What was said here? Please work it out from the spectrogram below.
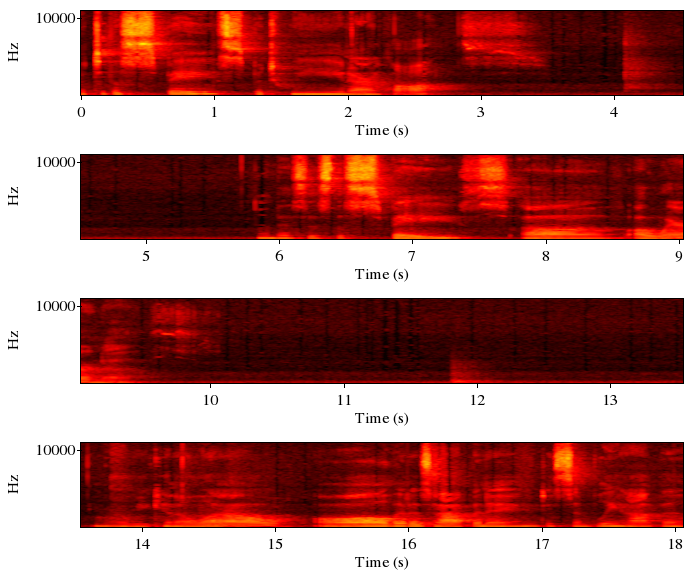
but to the space between our thoughts. And this is the space of awareness. Where we can allow all that is happening to simply happen.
